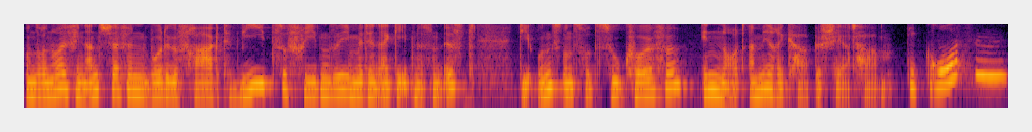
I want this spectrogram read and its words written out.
Unsere neue Finanzchefin wurde gefragt, wie zufrieden sie mit den Ergebnissen ist, die uns unsere Zukäufe in Nordamerika beschert haben. Die großen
